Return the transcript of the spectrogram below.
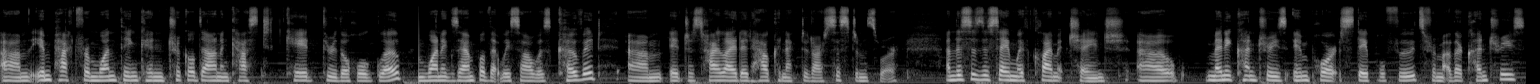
um, the impact from one thing can trickle down and cascade through the whole globe. One example that we saw was COVID. Um, it just highlighted how connected our systems were. And this is the same with climate change. Uh, many countries import staple foods from other countries,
